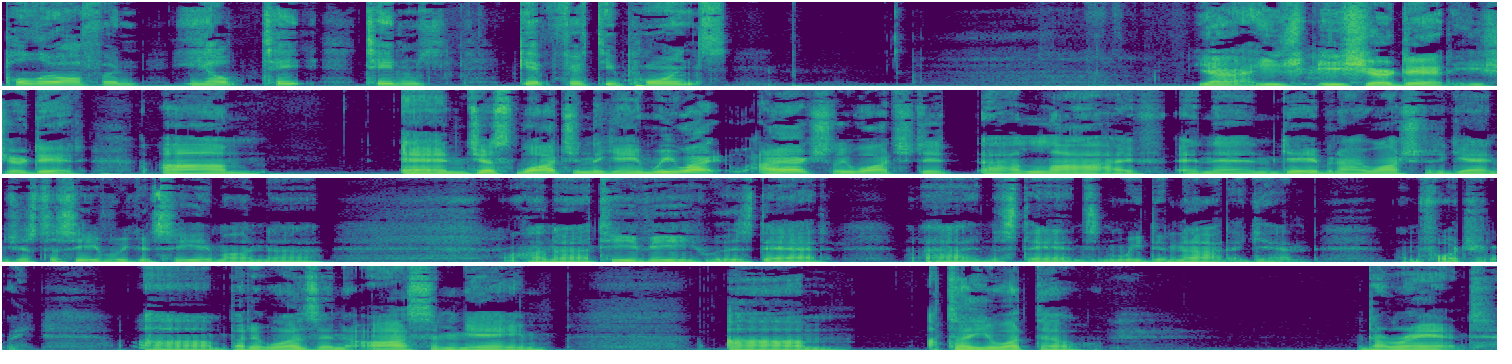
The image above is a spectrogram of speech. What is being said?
pull it off, and he helped Ta- Tatum get fifty points. Yeah, he he sure did. He sure did. Um, and just watching the game, we wa- I actually watched it uh, live, and then Gabe and I watched it again just to see if we could see him on uh, on uh, TV with his dad uh, in the stands, and we did not again, unfortunately. Um, but it was an awesome game. Um, I'll tell you what, though, Durant,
